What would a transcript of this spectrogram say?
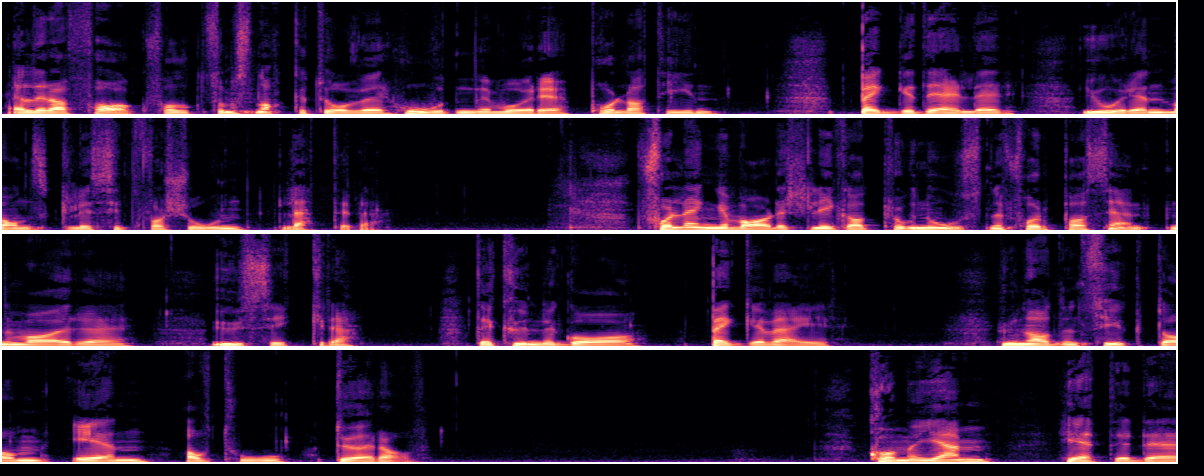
eller av fagfolk som snakket over hodene våre på latin. Begge deler gjorde en vanskelig situasjon lettere. For lenge var det slik at prognosene for pasientene var eh, usikre. Det kunne gå begge veier. Hun hadde en sykdom én av to dør av. Komme hjem heter det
